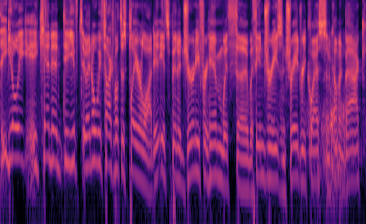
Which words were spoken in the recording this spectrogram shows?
you know, Ken, I know we've talked about this player a lot. It, has been a journey for him with uh, with injuries and trade requests and coming back,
